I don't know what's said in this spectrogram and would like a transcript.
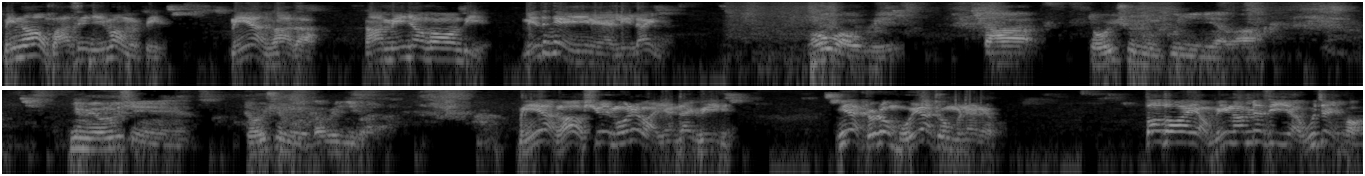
မင်းတော့ဘာစင်ကြီးမှမပေးမင်းကငါသားငါမင်းကြောင့်ကောင်းကောင်းသိတယ်မင်းတကယ်ရင်းနေလေလိုက်နေမဟုတ်ပါဘူးပြေဒါဒေါ်ရွှေမကူညီနေရပါညမြုံလို့ရှိရင်ဒေါ်ရွှေမကိုတော့ပြကြည့်ပါလားမင်းကငါ့ကိုရွှေမိုးနဲ့ပါရန်တိုက်ပေးနေမင်းကတော်တော်မွေးရကြုံမနဲ့တယ် တော်တော်ရောက်မင်းငါမျက်စိရဝှချိုက်ခေါ်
